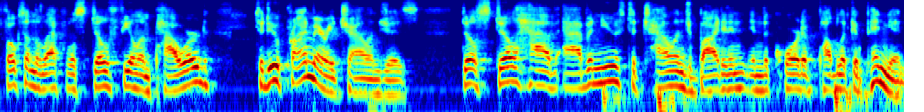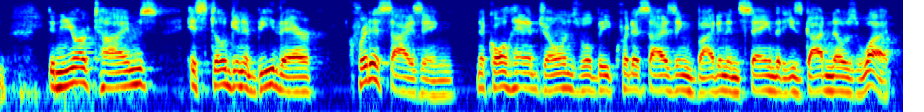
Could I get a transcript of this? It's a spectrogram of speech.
folks on the left will still feel empowered to do primary challenges. They'll still have avenues to challenge Biden in the court of public opinion. The New York Times is still going to be there criticizing Nikole Hannah-Jones will be criticizing Biden and saying that he's God knows what,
